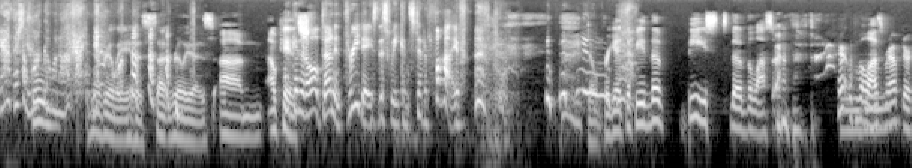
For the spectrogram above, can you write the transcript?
Yeah, there's a True. lot going on right now. It really is. That really is. Um, okay. I get it all done in three days this week instead of five. Don't forget to feed the beast, the Velocir- Mhm. Velociraptor.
